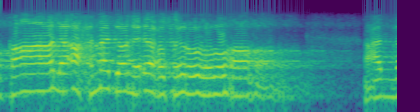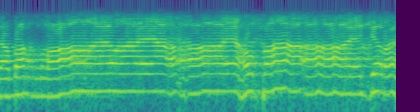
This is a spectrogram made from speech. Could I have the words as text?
قال أحمد اعصروها عذب الله فاجرا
